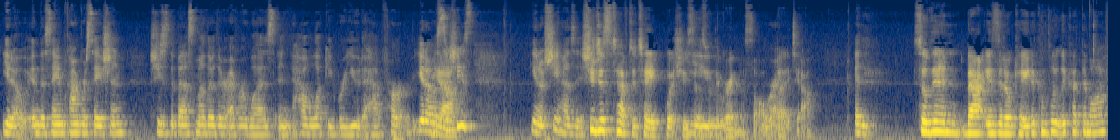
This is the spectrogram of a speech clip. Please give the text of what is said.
you know, in the same conversation, she's the best mother there ever was, and how lucky were you to have her? You know, yeah. so she's, you know, she has issues. She just have to take what she says you, with a grain of salt. Right. But yeah. And so then, that is it okay to completely cut them off?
